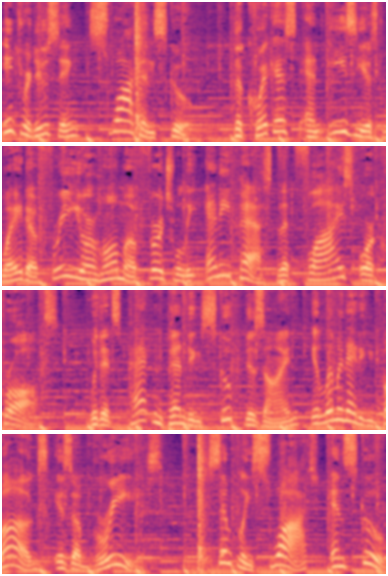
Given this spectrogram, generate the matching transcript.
Introducing Swat and Scoop, the quickest and easiest way to free your home of virtually any pest that flies or crawls. With its patent pending scoop design, eliminating bugs is a breeze. Simply swat and scoop.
